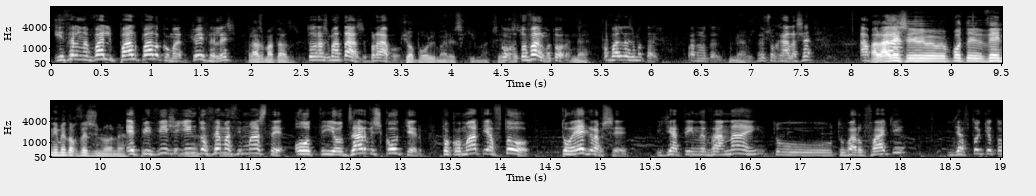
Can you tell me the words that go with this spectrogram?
ήθελε να βάλει πάλι άλλο κομμάτι. Ποιο ήθελες, Razzmatazz. το Razzmatazz, μπράβο. Πιο πολύ μου αρέσει εκείνο. ξέρεις. Θα το βάλουμε τώρα. Ναι. Θα βάλει Razzmatazz. Πάρε Razzmatazz. Ναι. Δεν στο χάλασα. Αλλά λες, ε, πότε δεν είμαι το χθεσινό, ναι. Επειδή είχε γίνει το θέμα, θυμάστε ότι ο Τζάρβις Κόκερ το κομμάτι αυτό το έγραψε για την Δανάη του, του Βαρουφάκη. Γι' αυτό και το,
